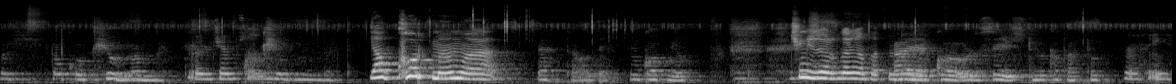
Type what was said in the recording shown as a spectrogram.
Ben korkuyorum lan ben. öleceğim sana. Korkuyorum ben. Ya korkma ama. Heh tamam de. Ben korkmuyorum. Çünkü zorlukları kapattım. Hayır kor şey üstümü kapattım. Hı, iyi.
